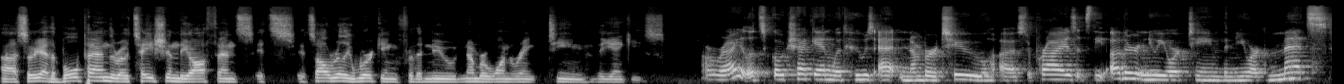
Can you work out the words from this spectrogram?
Uh, so yeah, the bullpen, the rotation, the offense, it's it's all really working for the new number one ranked team, the Yankees. All right, let's go check in with who's at number two. Uh, surprise, it's the other New York team, the New York Mets.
